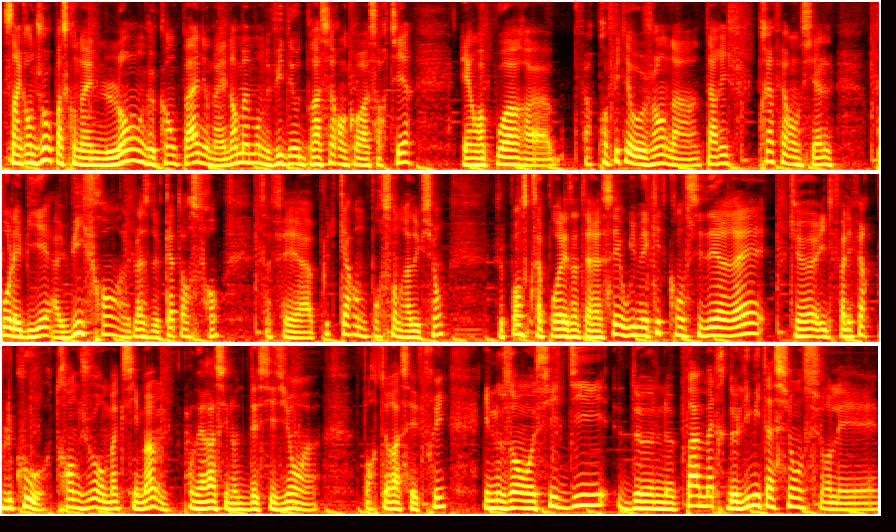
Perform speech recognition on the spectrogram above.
50 jours parce qu'on a une longue campagne, on a énormément de vidéos de brasseurs encore à sortir et on va pouvoir euh, faire profiter aux gens d'un tarif préférentiel pour les billets à 8 francs à la place de 14 francs. Ça fait euh, plus de 40% de réduction. Je pense que ça pourrait les intéresser. Oui, mais considérait qu'il fallait faire plus court, 30 jours maximum? On verra si notre décision euh, portera ses fruits. Ils nous ont aussi dit de ne pas mettre de limitation sur les,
